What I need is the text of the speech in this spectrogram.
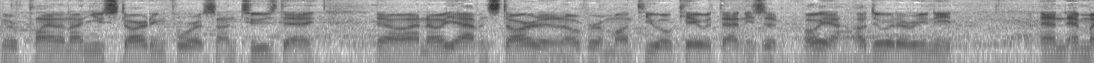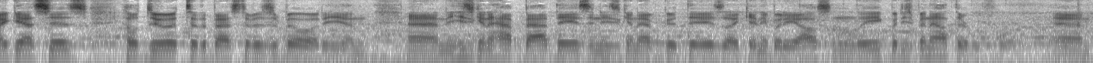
we are planning on you starting for us on Tuesday. You know, I know you haven't started in over a month. You okay with that? And he said, Oh yeah, I'll do whatever you need and, and my guess is he'll do it to the best of his ability. And, and he's going to have bad days and he's going to have good days like anybody else in the league, but he's been out there before. And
